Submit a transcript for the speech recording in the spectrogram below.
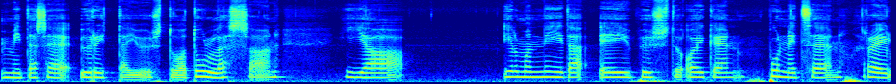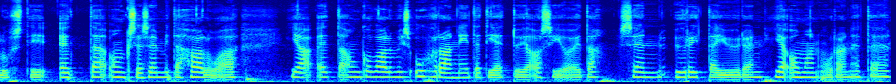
mitä se yrittäjyys tuo tullessaan. Ja ilman niitä ei pysty oikein punnitseen reilusti, että onko se se, mitä haluaa ja että onko valmis uhraa niitä tiettyjä asioita sen yrittäjyyden ja oman uran eteen.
